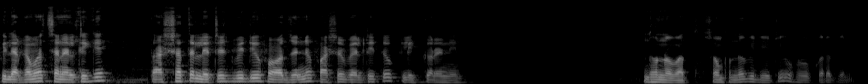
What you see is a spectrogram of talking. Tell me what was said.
পিলাকামার চ্যানেলটিকে। তার সাথে লেটেস্ট ভিডিও পাওয়ার জন্য পাশের বেলটিতেও ক্লিক করে নিন। ধন্যবাদ সম্পূর্ণ ভিডিওটি উপভোগ করার জন্য।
